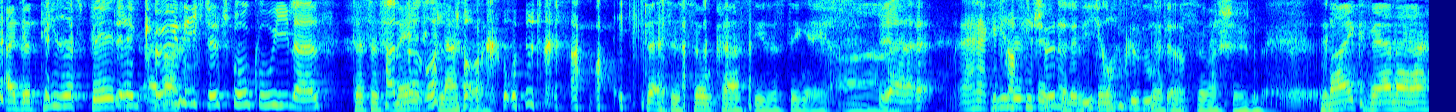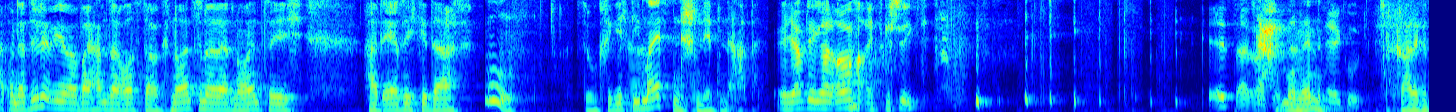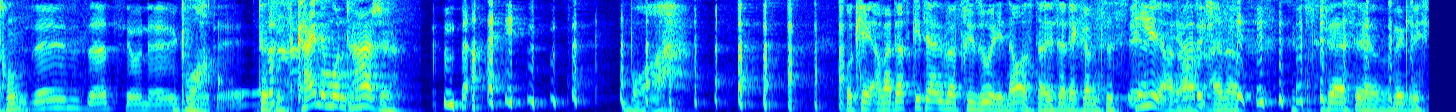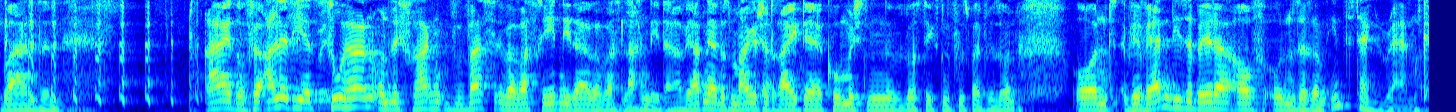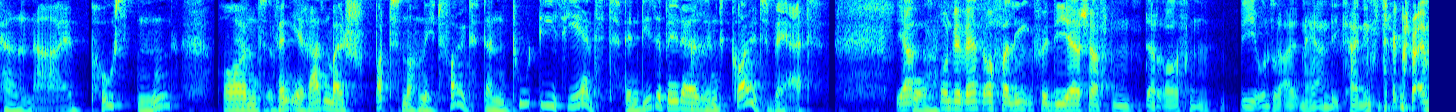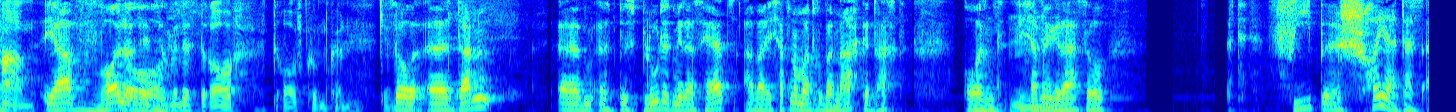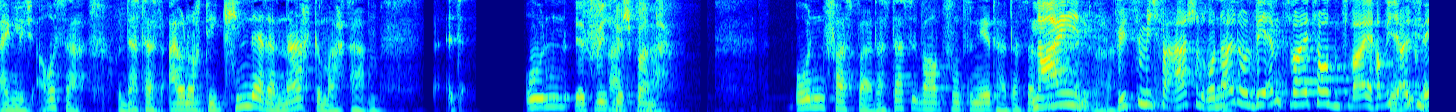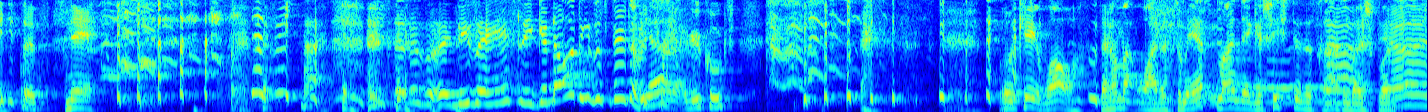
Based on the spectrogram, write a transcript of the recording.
Also dieses Bild Der ist einfach, König des Fokuhilas. das ist Hansa Weltklasse. Rostock Ultrameister. Das ist so krass, dieses Ding, ey. Ah. Ja, äh, da gibt es noch viel schönere, das die ist ich so, rausgesucht Das habe. ist so schön. Mike Werner, und da sind wir wieder bei Hansa Rostock. 1990 hat er sich gedacht, hm, so kriege ich die meisten Schnitten ab. Ich habe dir gerade auch noch mal eins geschickt. ist einfach Moment. sehr gut. Gerade getrunken. Sensationell Boah, gut, das ist keine Montage. Nein. Boah. Okay, aber das geht ja über Frisur hinaus. Da ist ja der ganze Stil auch ja, noch. das- Also, das ist ja wirklich Wahnsinn. Also, für alle, die jetzt zuhören und sich fragen, was, über was reden die da, über was lachen die da? Wir hatten ja das magische Dreieck der komischsten, lustigsten Fußballfrisuren. Und wir werden diese Bilder auf unserem Instagram-Kanal posten. Und wenn ihr Rasenball Spott noch nicht folgt, dann tut dies jetzt, denn diese Bilder sind Gold wert. Ja, So. und wir werden es auch verlinken für die Herrschaften da draußen, wie unsere alten Herren, die kein Instagram haben. Sodass sie zumindest drauf, drauf kommen können. Genau. So, äh, dann, ähm, es, blutet mir das Herz, aber ich habe nochmal drüber nachgedacht und ich habe mir gedacht, so, wie bescheuert das eigentlich aussah und dass das auch noch die Kinder danach gemacht haben. Unfassbar. Jetzt bin ich gespannt. Unfassbar, dass das überhaupt funktioniert hat. Das Nein! Willst du mich verarschen? Ronaldo und WM 2002 habe ich Ja, als sicher. nächstes. Nee. Ich dachte so, äh, diese hässlich, genau dieses Bild habe ich Ja. gerade angeguckt. Okay, wow. Da haben wir oh, das zum ersten Mal in der Geschichte des Rasenballsports Ja,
